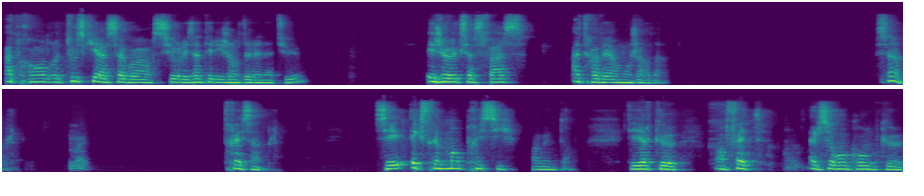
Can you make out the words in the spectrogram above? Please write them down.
apprendre tout ce qu'il y a à savoir sur les intelligences de la nature. Et je veux que ça se fasse à travers mon jardin. Simple. Très simple c'est extrêmement précis en même temps. C'est-à-dire que, en fait, elle se rend compte que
